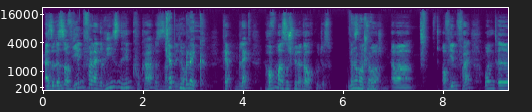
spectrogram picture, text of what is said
Also das ist auf jeden Fall ein riesen Hingucker. Das ist Captain auch Black. Captain Black. Hoffen wir, dass das Spiel dann auch gut ist. Ja, Lass mal schauen. Aber auf jeden Fall. Und äh,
